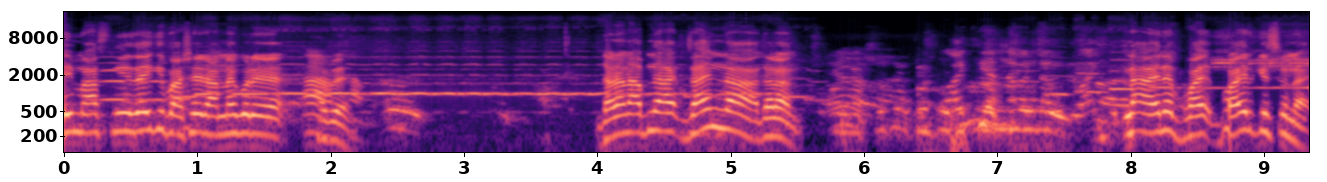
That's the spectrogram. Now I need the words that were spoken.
এই মাছ নিয়ে যাই কি বাসায় রান্না করে হ্যাঁ, হবে হ্যাঁ। দাঁড়ান আপনি যান না দাঁড়ান। না, এনে ভয় ভয়ের কিছু নাই।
